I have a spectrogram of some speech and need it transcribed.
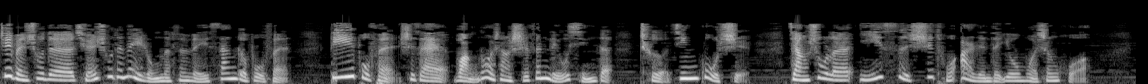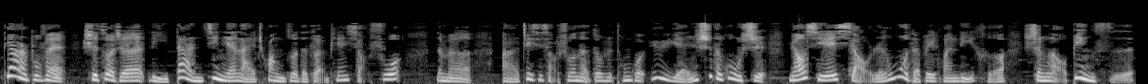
这本书的全书的内容呢，分为三个部分。第一部分是在网络上十分流行的扯经故事，讲述了疑似师徒二人的幽默生活。第二部分是作者李诞近年来创作的短篇小说。那么，啊，这些小说呢，都是通过寓言式的故事，描写小人物的悲欢离合、生老病死，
